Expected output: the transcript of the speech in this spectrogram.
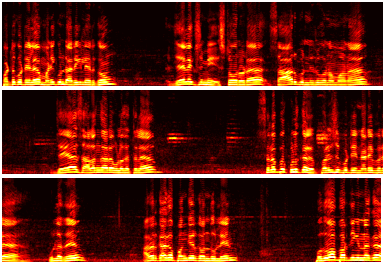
பட்டுக்கோட்டையில் மணிக்குண்டு அருகில் இருக்கும் ஜெயலட்சுமி ஸ்டோரோட சார்பு நிறுவனமான ஜெயாஸ் அலங்கார உலகத்தில் சிறப்பு குழுக்கள் பரிசு போட்டி நடைபெற உள்ளது. அதற்காக பங்கேற்க வந்துள்ளேன். பொதுவாக பார்த்தீங்கன்னாக்கா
